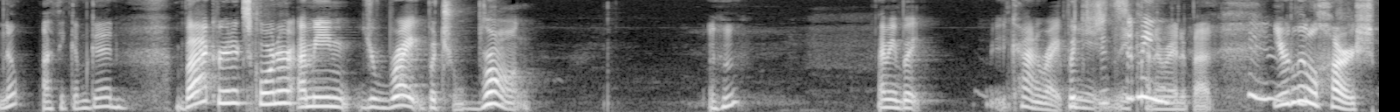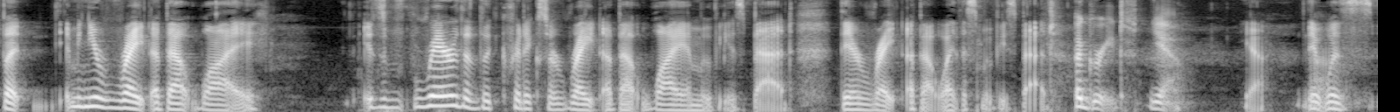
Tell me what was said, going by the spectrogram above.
Nope, I think I'm good. By critics corner, I mean you're right, but you're wrong. Mm-hmm. I mean, but you're kind of right. But You- it's- You're I mean, kind of right about. You're a little harsh, but I mean, you're right about why. It's rare that the critics are right about why a movie is bad. They're right about why this movie's bad. agreed. Yeah. Yeah. It was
